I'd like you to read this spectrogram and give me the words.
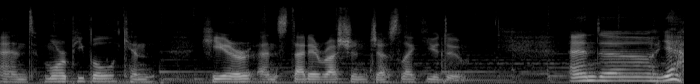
and more people can hear and study Russian just like you do. And uh, yeah,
